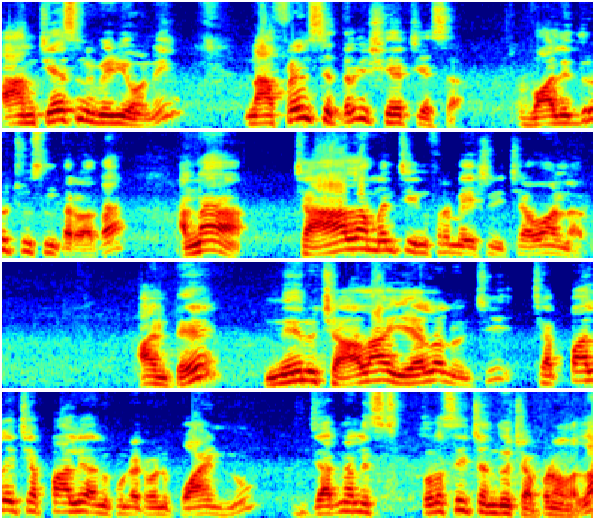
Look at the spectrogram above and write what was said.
ఆమె చేసిన వీడియోని నా ఫ్రెండ్స్ ఇద్దరికి షేర్ చేశా. వాళ్ళిద్దరూ చూసిన తర్వాత అన్న చాలా మంచి ఇన్ఫర్మేషన్ ఇచ్చావు అన్నారు. అంటే నేను చాలా ఏళ్ళ నుంచి చెప్పాలి చెప్పాలి అనుకున్నటువంటి పాయింట్ను జర్నలిస్ట్ తులసి చందు చెప్పడం వల్ల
